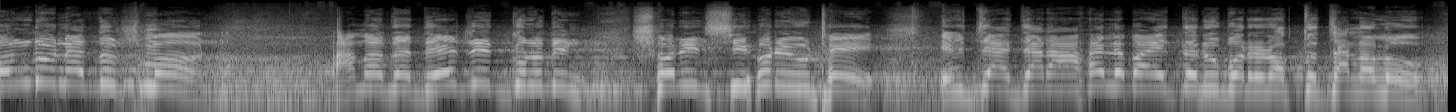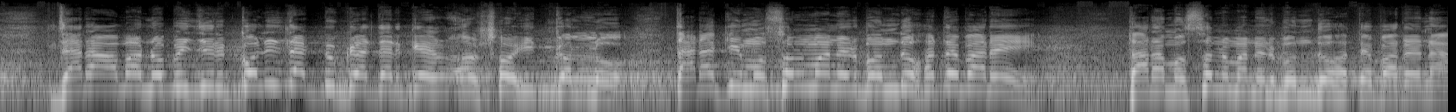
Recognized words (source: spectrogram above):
বন্ধু না দুশ্মন? আমাদের দেশে কোনোদিন শরীর শিহরে উঠে। যারা আহলে বায়তের উপরে রক্ত চালালো, যারা আমার নবীজির কলিজার টুকরাদেরকে শহীদ করল, তারা কি মুসলমানের বন্ধু হতে পারে? তারা মুসলমানের বন্ধু হতে পারে না।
